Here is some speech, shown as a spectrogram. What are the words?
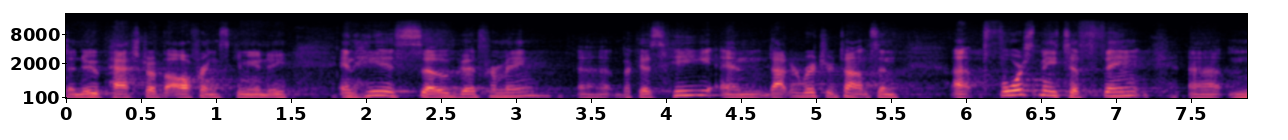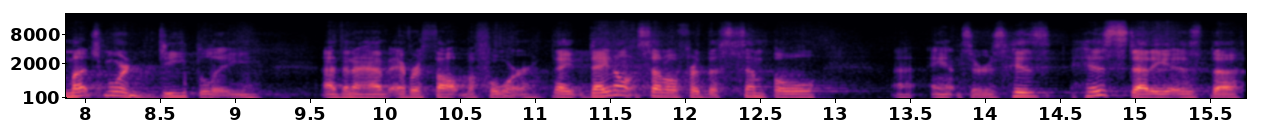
the, new pastor of the offerings community, and he is so good for me uh, because he and Dr. Richard Thompson uh, forced me to think much more deeply than I have ever thought before. They, they don't settle for the simple, uh, answers. His, his study is the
